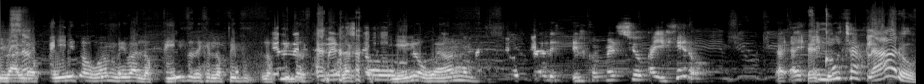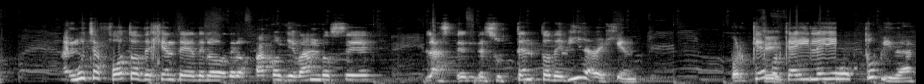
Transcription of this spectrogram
democratizar. los pitos, weón, vivan los pitos, dejen los pitos, los Bien, pitos el comercio- tranquilos, weón. el, el comercio callejero. Hay, co- muchas Claro. hay muchas fotos de gente de, los de los pacos llevándose las, el, el sustento de vida de gente. ¿Por qué? Sí. Porque hay leyes estúpidas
